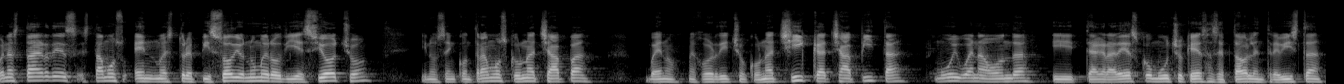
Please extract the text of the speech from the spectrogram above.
Buenas tardes, estamos en nuestro episodio número 18 y nos encontramos con una chapa, bueno, mejor dicho, con una chica chapita, muy buena onda y te agradezco mucho que hayas aceptado la entrevista.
